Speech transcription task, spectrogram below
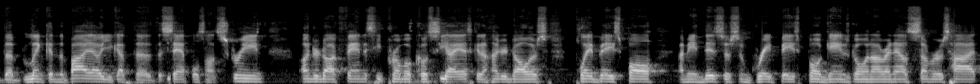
the link in the bio. You got the the samples on screen. Underdog Fantasy promo code CIS get $100. Play baseball. I mean, these are some great baseball games going on right now. Summer is hot.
